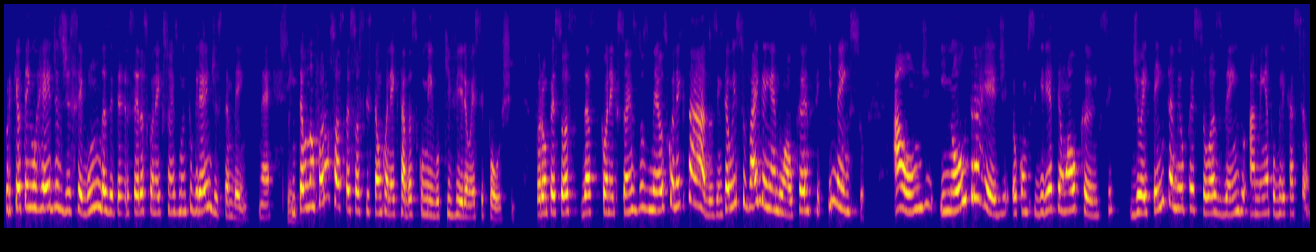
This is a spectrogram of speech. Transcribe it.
Porque eu tenho redes de segundas e terceiras conexões muito grandes também, né? Sim. Então não foram só as pessoas que estão conectadas comigo que viram esse post, foram pessoas das conexões dos meus conectados. Então isso vai ganhando um alcance imenso, aonde em outra rede eu conseguiria ter um alcance de 80 mil pessoas vendo a minha publicação.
